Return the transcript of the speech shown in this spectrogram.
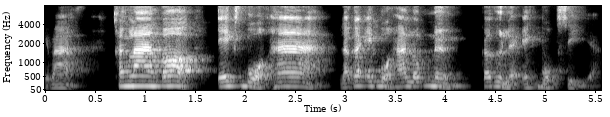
เห็นป่ะข้างล่างก็ x บวก5แล้วก็ x บวก5ลบ1ก็คือเหลือ x บวก4อะ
